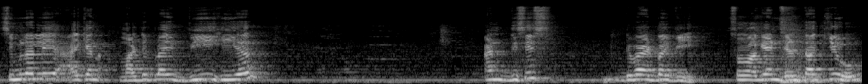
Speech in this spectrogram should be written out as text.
Similarly I can multiply v here and this is divided by v. So again delta q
